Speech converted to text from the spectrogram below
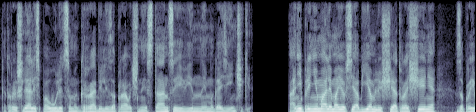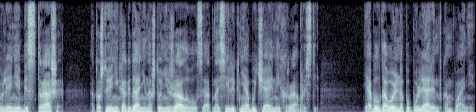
которые шлялись по улицам и грабили заправочные станции и винные магазинчики. Они принимали мое всеобъемлющее отвращение за проявление бесстрашия, а то, что я никогда ни на что не жаловался, относили к необычайной храбрости. Я был довольно популярен в компании,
